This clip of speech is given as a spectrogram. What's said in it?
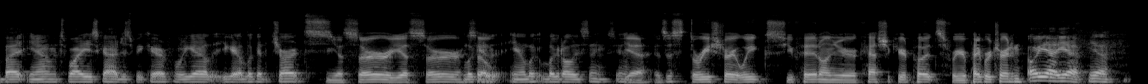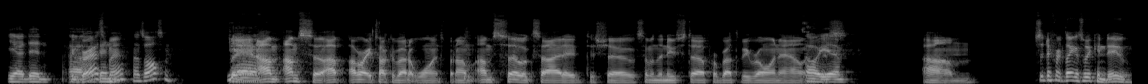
but you know it's why you just gotta just be careful you gotta you gotta look at the charts Yes, sir. Yes, sir. look so, at you know look look at all these things yeah. yeah, is this three straight weeks you've hit on your cash secured puts for your paper trading? oh yeah yeah yeah yeah i did Uh, Congrats, been- man. That's awesome. Yeah Man, I'm I'm so I've, I've already talked about it once, but I'm I'm so excited to show some of the new stuff we're about to be rolling out. Oh, yeah. Um, just different things we can do.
